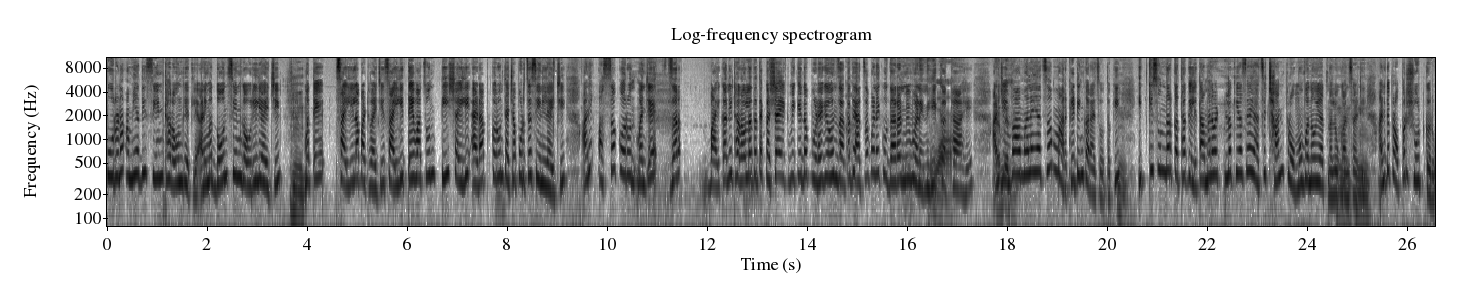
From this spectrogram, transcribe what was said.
पूर्ण आम्ही आधी सीन ठरवून घेतले. आणि मग दोन सीन गौरी लिहायची. मग ते सायलीला पाठवायची. सायली ते वाचून ती शैली अडॅप्ट करून त्याच्या पुढचे सीन लिहायची. आणि असं करून म्हणजे जर बायकांनी ठरवलं तर त्या कशा एकमेकींना पुढे घेऊन जातात ह्याचं पण एक उदाहरण मी म्हणेन ही. कथा आहे आणि. जेव्हा आम्हाला याचं मार्केटिंग करायचं होतं की. इतकी सुंदर कथा केली तर आम्हाला वाटलं की असं ह्याचे छान प्रोमो बनवूयात ना लोकांसाठी. आणि ते प्रॉपर शूट करू.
